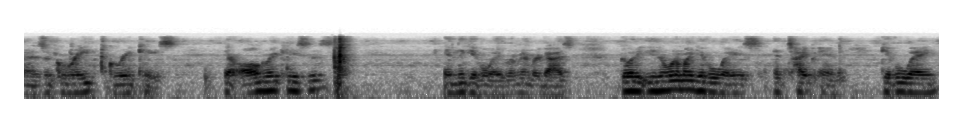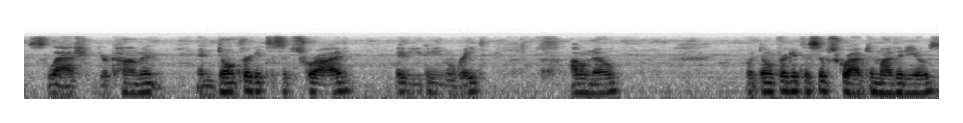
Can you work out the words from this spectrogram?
and it's a great, great case. They're all great cases in the giveaway. Remember, guys, go to either one of my giveaways and type in giveaway slash your comment, and don't forget to subscribe. Maybe you can even rate. I don't know. But don't forget to subscribe to my videos.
